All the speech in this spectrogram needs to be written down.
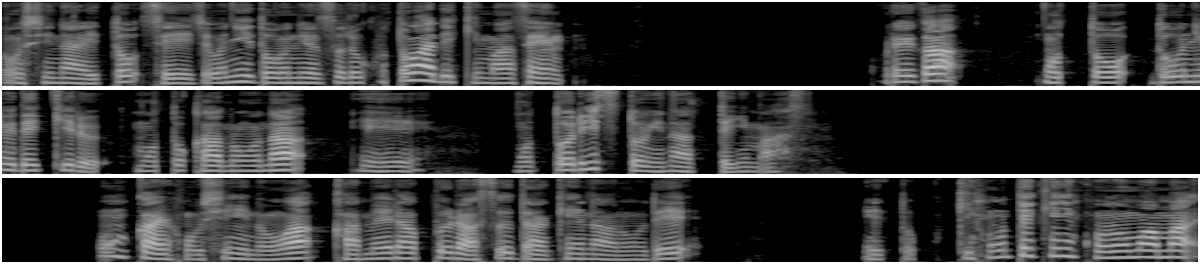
そうしないと正常に導入することはできません。これがもっと導入できる、もっと可能な、えー、モッドリストになっています。今回欲しいのはカメラプラスだけなので、えっと、基本的にこのまま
